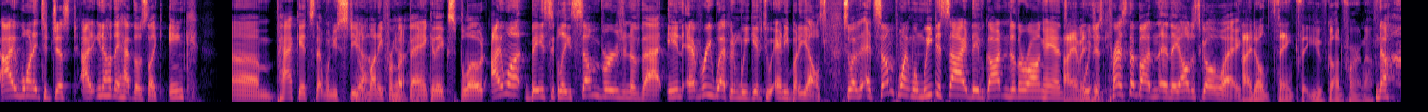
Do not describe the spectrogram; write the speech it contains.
I want it to just. I, you know how they have those like ink um, packets that when you steal Yeah, money from yeah, a bank they explode. I want basically some version of that in every weapon we give to anybody else. So at- some point when we decide they've gotten to the wrong hands, we just press the button and they all just go away. I don't think that you've gone far enough. no.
